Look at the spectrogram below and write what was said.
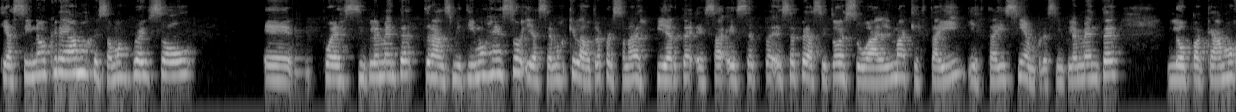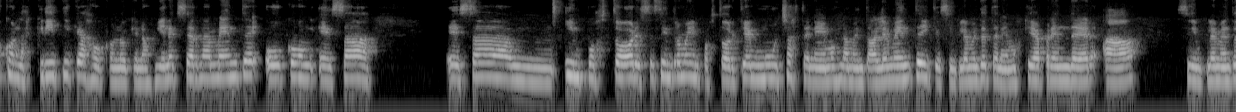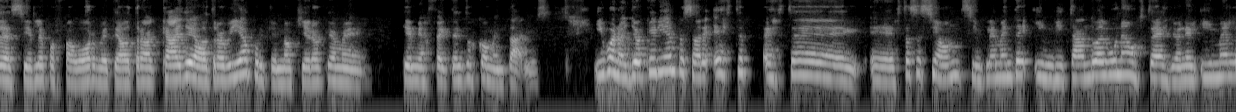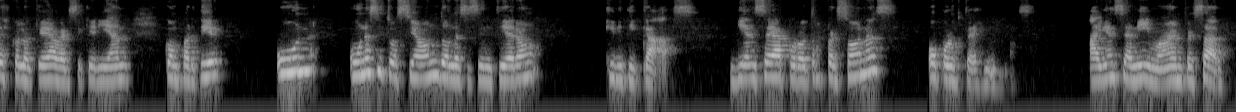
que así no creamos que somos Brave Soul, eh, pues simplemente transmitimos eso y hacemos que la otra persona despierte esa, ese, ese pedacito de su alma que está ahí y está ahí siempre. Simplemente lo opacamos con las críticas o con lo que nos viene externamente o con esa, esa mm, impostor, ese síndrome de impostor que muchas tenemos lamentablemente y que simplemente tenemos que aprender a simplemente decirle, por favor, vete a otra calle, a otra vía, porque no quiero que me, que me afecten tus comentarios. Y bueno, yo quería empezar este, este, eh, esta sesión simplemente invitando a alguna de ustedes. Yo en el email les coloqué a ver si querían compartir un una situación donde se sintieron criticadas, bien sea por otras personas o por ustedes mismas. ¿Alguien se anima a empezar?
